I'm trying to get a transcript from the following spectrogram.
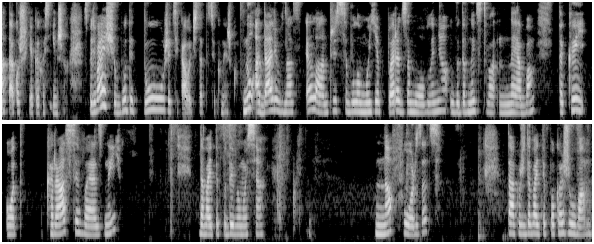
А також якихось інших. Сподіваюся, що буде дуже цікаво читати цю книжку. Ну а далі в нас Елантріс. Це було моє передзамовлення у видавництва Неба. Такий от красивезний. Давайте подивимося на форзац. Також давайте покажу вам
